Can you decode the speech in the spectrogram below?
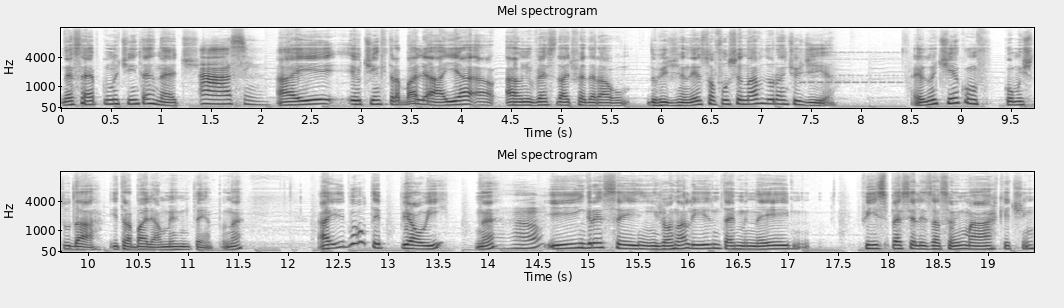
nessa época não tinha internet. Ah, sim. Aí eu tinha que trabalhar. E a, a Universidade Federal do Rio de Janeiro só funcionava durante o dia. Eu não tinha como, como estudar e trabalhar ao mesmo tempo, né? Aí voltei para Piauí, né? Uhum. E ingressei em jornalismo, terminei, fiz especialização em marketing, uhum.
